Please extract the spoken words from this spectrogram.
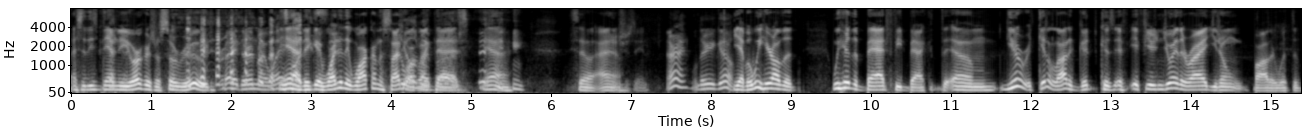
I said, "These damn New Yorkers are so rude." right. They're in my way. yeah, they get. Why do they walk on the sidewalk like that? Yeah. So I don't. know. Interesting. All right. Well, there you go. Yeah, but we hear all the we hear the bad feedback. The, Um, you get a lot of good because if if you enjoy the ride, you don't bother with the.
